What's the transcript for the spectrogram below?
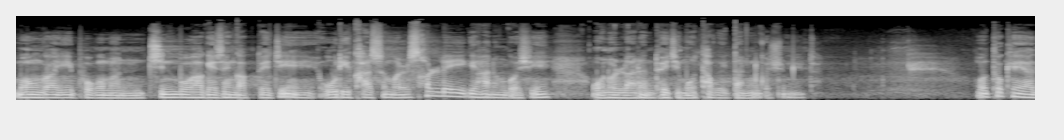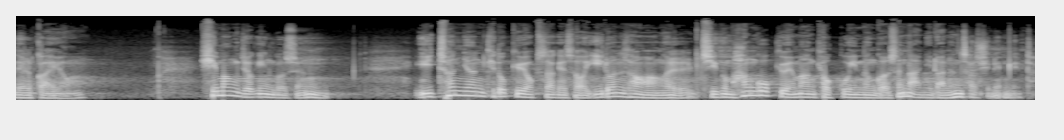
뭔가 이 복음은 진부하게 생각되지 우리 가슴을 설레이게 하는 것이 오늘날은 되지 못하고 있다는 것입니다. 어떻게 해야 될까요? 희망적인 것은 2000년 기독교 역사에서 이런 상황을 지금 한국 교회만 겪고 있는 것은 아니라는 사실입니다.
